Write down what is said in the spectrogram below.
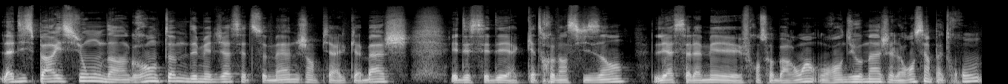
La disparition d'un grand homme des médias cette semaine, Jean-Pierre Elkabach, est décédé à 86 ans. Léa Salamé et François Barouin ont rendu hommage à leur ancien patron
